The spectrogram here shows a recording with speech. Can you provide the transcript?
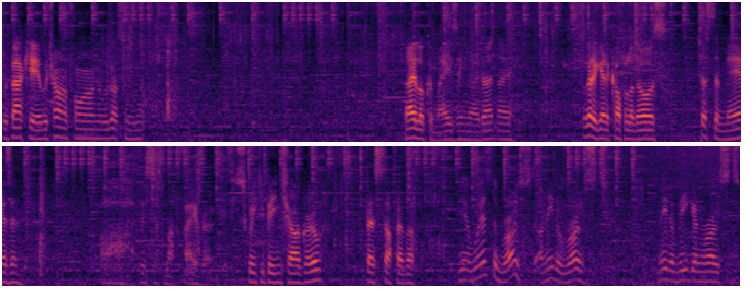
We're back here, we're trying to find, we've got some... They look amazing though, don't they? We've got to get a couple of those. Just amazing. Oh, this is my favourite. Squeaky bean char grilled. Best stuff ever. Yeah, where's the roast? I need a roast. I need a vegan roast.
